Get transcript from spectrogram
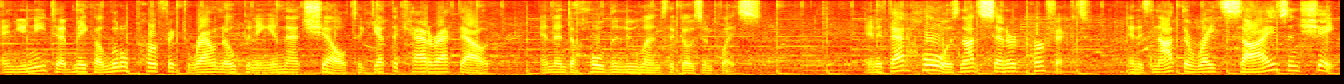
And you need to make a little perfect round opening in that shell to get the cataract out and then to hold the new lens that goes in place. And if that hole is not centered perfect and it's not the right size and shape,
